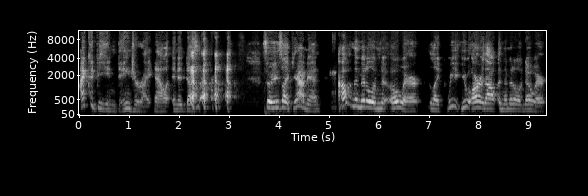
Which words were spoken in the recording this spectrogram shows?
I could be in danger right now. And it doesn't. so he's like, yeah, man, out in the middle of nowhere, like we, you are out in the middle of nowhere.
